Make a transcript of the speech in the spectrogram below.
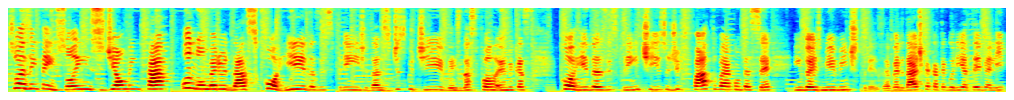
suas intenções de aumentar o número das corridas sprint, das discutíveis, das polêmicas corridas sprint, e isso de fato vai acontecer em 2023. É verdade que a categoria teve ali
